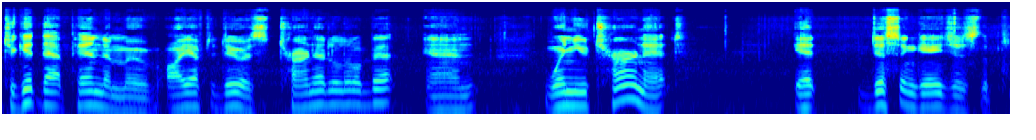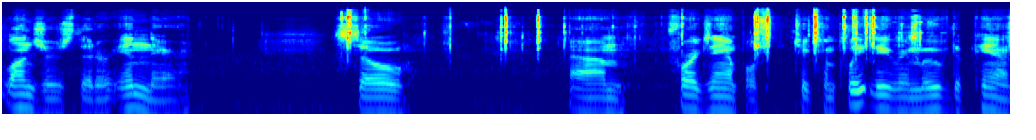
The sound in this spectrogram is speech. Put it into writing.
to get that pin to move, all you have to do is turn it a little bit. And when you turn it, it disengages the plungers that are in there. So, um, for example, to completely remove the pin,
